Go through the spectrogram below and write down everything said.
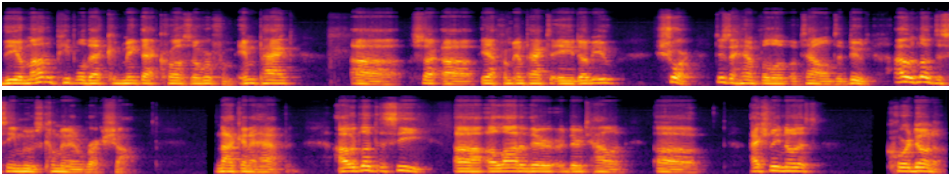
the amount of people that could make that crossover from impact uh uh yeah from impact to aew sure there's a handful of, of talented dudes i would love to see moose come in and wreck shop not gonna happen i would love to see uh, a lot of their their talent. Uh, actually, no, that's Cardona.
